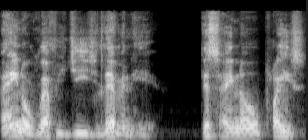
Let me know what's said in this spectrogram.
There ain't no refugees living here. This ain't no place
